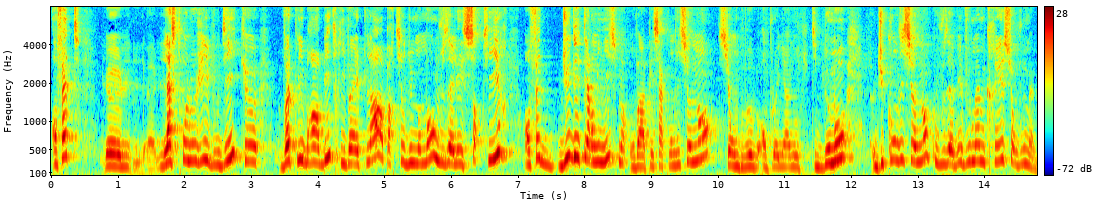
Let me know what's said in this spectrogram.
en fait, l'astrologie vous dit que votre libre arbitre, il va être là à partir du moment où vous allez sortir en fait du déterminisme, on va appeler ça conditionnement, si on veut employer un autre type de mot, du conditionnement que vous avez vous-même créé sur vous-même.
